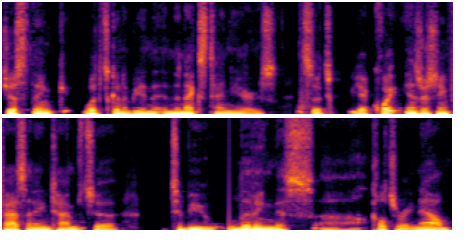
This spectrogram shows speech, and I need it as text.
just think what's going to be in the, in the next 10 years. So it's yeah, quite interesting, fascinating times to to be living this uh, culture right now,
